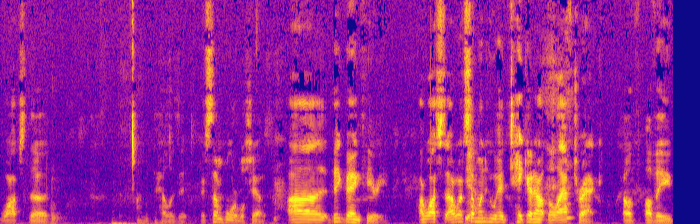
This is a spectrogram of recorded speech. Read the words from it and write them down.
watch the oh, what the hell is it? There's some horrible show. Uh, Big Bang Theory. I watched I watched Yeah. someone who had taken out the laugh track of of a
